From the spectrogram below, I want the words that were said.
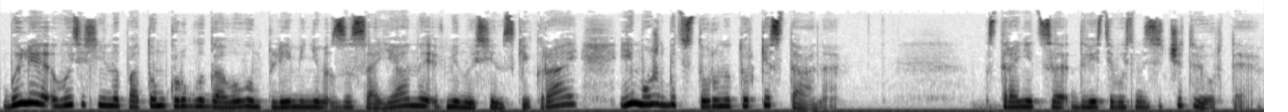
были вытеснены потом круглоголовым племенем Засаяны в Минусинский край и, может быть, в сторону Туркестана. Страница 284.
